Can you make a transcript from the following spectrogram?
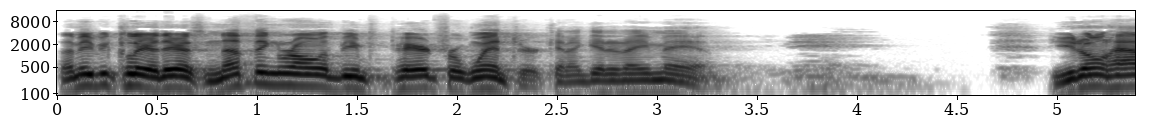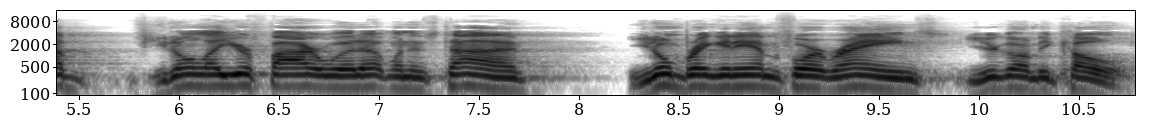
Let me be clear, there is nothing wrong with being prepared for winter. Can I get an amen? If you don't have, if you don't lay your firewood up when it's time, you don't bring it in before it rains, you're going to be cold.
